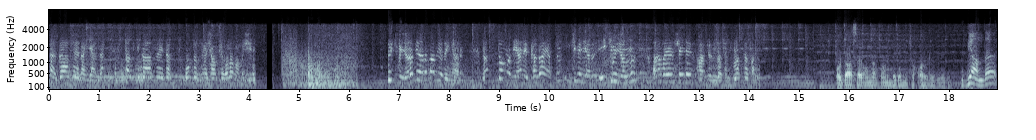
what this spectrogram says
ha, Galatasaray'dan geldi. Tabii ki Galatasaray'dan 14 sene şampiyon olamamış. 3 milyona bir araba alıyordun yani. Nasıl olmadı yani kaza yaptın 2 milyar 2 milyonunu arabaya şeyde harcadın zaten masrafa. O Galatasaray ondan sonra onun bedelini çok ağır ödedi. Bir anda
